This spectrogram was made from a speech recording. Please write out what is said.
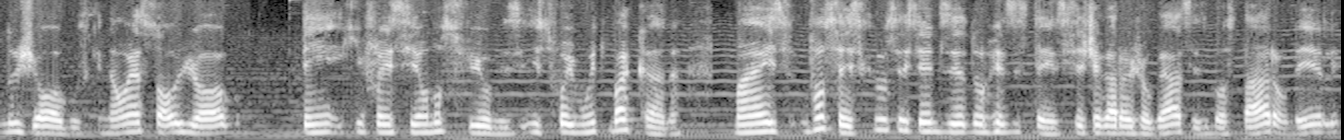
nos jogos, que não é só o jogo tem, que influenciam nos filmes. Isso foi muito bacana. Mas vocês, o que vocês têm a dizer do Resistance? Vocês chegaram a jogar? Vocês gostaram dele?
